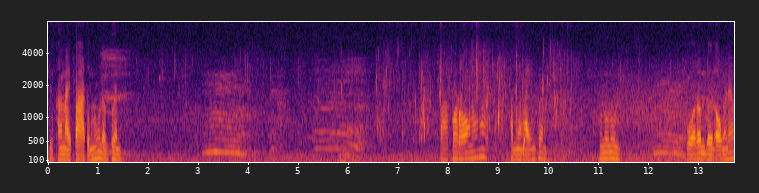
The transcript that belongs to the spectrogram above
อยู่ข้างในป่าตรงนู้นเหรอเพื่อน ฟ้าก็ร้องเนาะทำยังไงเพื่อน นู่นนู่นนู่นวัวเริ่มเดินออกมาแล้ว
